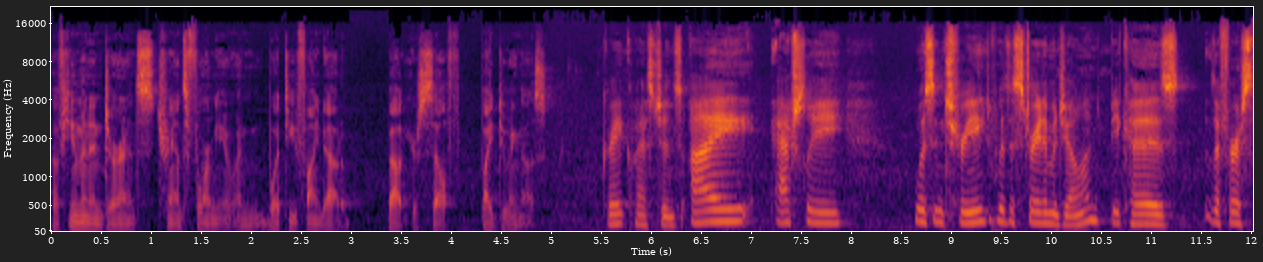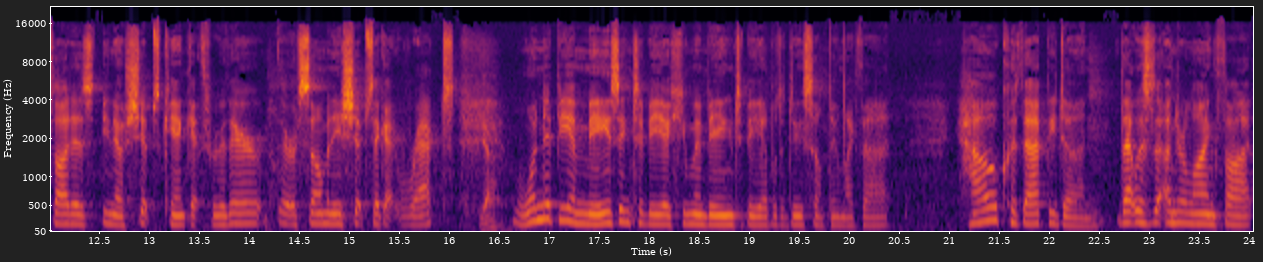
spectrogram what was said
of human endurance, transform you? And what do you find out about yourself by doing those? Great questions. I actually was intrigued with the Strait of Magellan because the first thought is, you know, ships can't get through there. There are so many ships that get wrecked. Yeah. Wouldn't it be amazing to be a human being to be able to do something like that? How could that be done? That was the underlying thought.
